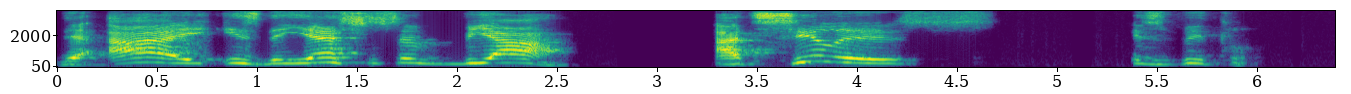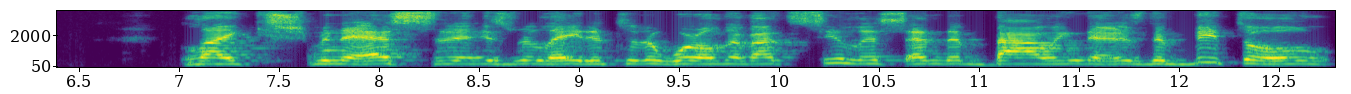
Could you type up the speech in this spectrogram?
The I is the yes of Bia. Atzilis is Bittel like Shmini Esrei is related to the world of Atsilis, and the bowing there is the Bittul,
